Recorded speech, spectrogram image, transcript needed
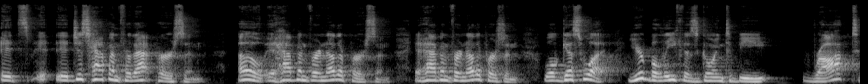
it's it, it just happened for that person. Oh, it happened for another person. It happened for another person. Well, guess what? Your belief is going to be rocked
